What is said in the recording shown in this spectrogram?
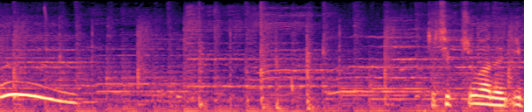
음. 집중하는 입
